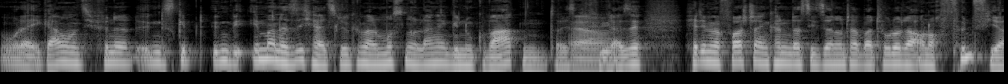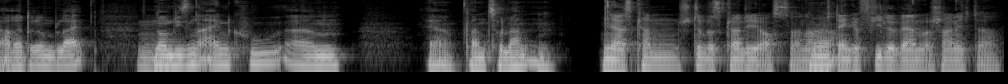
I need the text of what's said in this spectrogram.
oder egal wo man sich findet, es gibt irgendwie immer eine Sicherheitslücke, man muss nur lange genug warten, das Ja. Gefühl. Also ich hätte mir vorstellen können, dass dieser Nutter Bartolo da auch noch fünf Jahre drin bleibt, Hm. nur um diesen einen Coup ähm, ja, dann zu landen. Ja, es kann, stimmt, das kann die auch sein. Aber Ja. ich denke, viele wären wahrscheinlich da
